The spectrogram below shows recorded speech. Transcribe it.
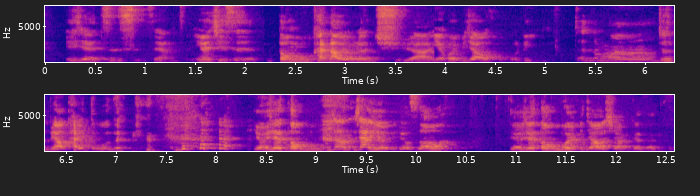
一些支持，这样子。因为其实动物看到有人去啊，也会比较有活力。真的吗？就是不要太多人。有一些动物，像像有有时候有些动物会比较喜欢跟人互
